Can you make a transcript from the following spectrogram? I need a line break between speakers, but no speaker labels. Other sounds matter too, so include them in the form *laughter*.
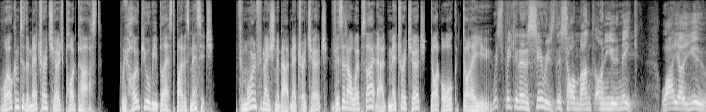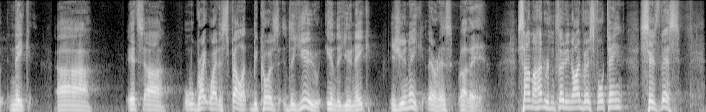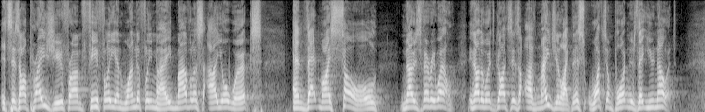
Welcome to the Metro Church podcast. We hope you will be blessed by this message. For more information about Metro Church, visit our website at metrochurch.org.au.
We're speaking in a series this whole month on unique. Y O U, unique. Uh, it's a great way to spell it because the U in the unique is unique. There it is, right there. Psalm 139, verse 14 says this It says, I'll praise you, for I'm fearfully and wonderfully made. Marvelous are your works, and that my soul knows very well. In other words, God says, I've made you like this. What's important is that you know it.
